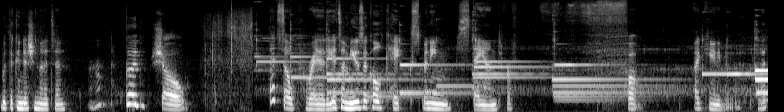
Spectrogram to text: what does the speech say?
with the condition that it's in. Good show. That's so pretty. It's a musical cake spinning stand for. for I can't even. What?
